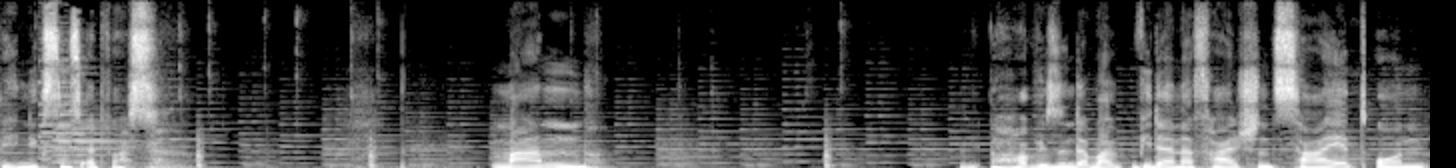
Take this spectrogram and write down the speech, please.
Wenigstens etwas. Mann! Oh, wir sind aber wieder in der falschen Zeit und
